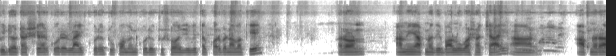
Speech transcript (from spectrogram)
ভিডিওটা শেয়ার করে লাইক করে, একটু কমেন্ট করে, একটু সহযোগিতা করবেন আমাকে। কারণ আমি আপনাদের ভালোবাসা চাই আর আপনারা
